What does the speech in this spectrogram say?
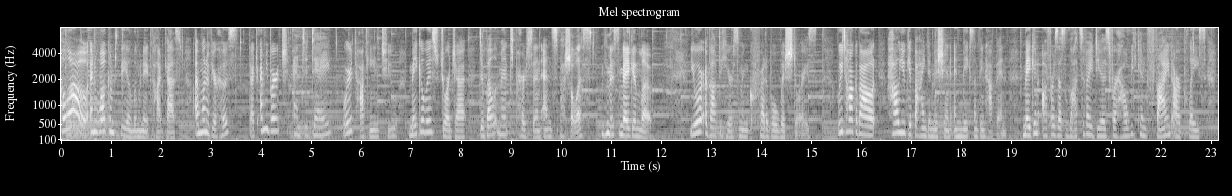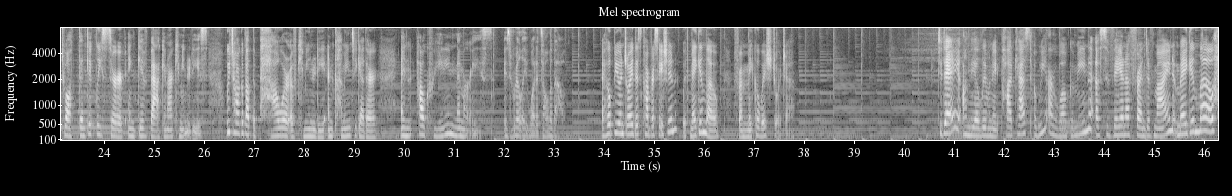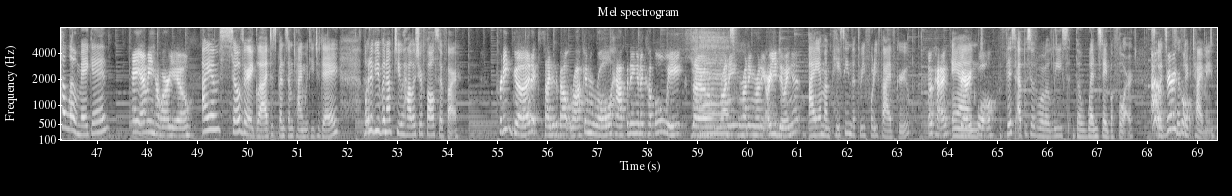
Hello, and welcome to the Illuminate podcast. I'm one of your hosts, Dr. Emmy Birch, and today we're talking to Make a Wish Georgia development person and specialist, Miss Meghan Lowe. You're about to hear some incredible wish stories. We talk about how you get behind a mission and make something happen. Meghan offers us lots of ideas for how we can find our place to authentically serve and give back in our communities. We talk about the power of community and coming together and how creating memories is really what it's all about. I hope you enjoyed this conversation with Meghan Lowe from Make a Wish, Georgia. Today on the Illuminate podcast, we are welcoming a Savannah friend of mine, Meghan Lowe. Hello, Meghan. Hey, Emmy, how are you? I am so very glad to spend some time with you today. What have you been up to? How was your fall so far? Pretty good. Excited about rock and roll happening in a couple of weeks. So Yes. running, running, running. Are you doing it? I am on pacing the 345 group. Okay. And very cool. This episode will release the Wednesday before. So Oh, it's very perfect cool. timing.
